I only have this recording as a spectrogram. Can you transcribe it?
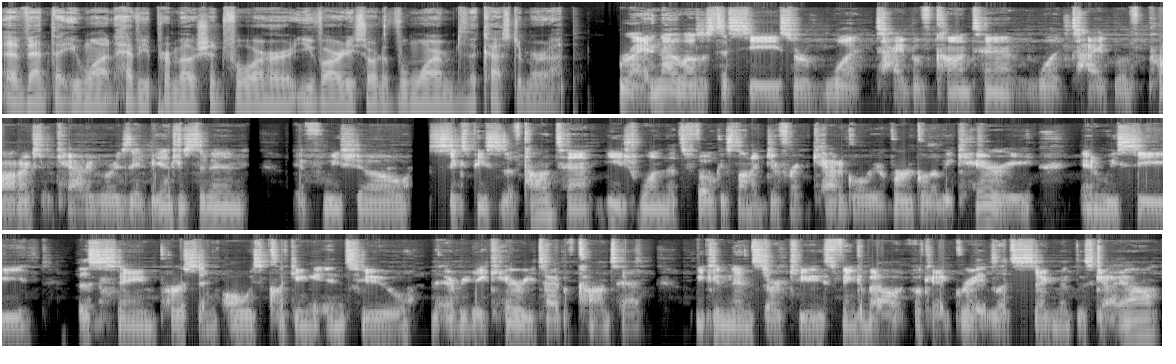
event that you want heavy promotion for, you've already sort of warmed the customer up. Right. And that allows us to see sort of what type of content, what type of products or categories they'd be interested in. If we show six pieces of content, each one that's focused on a different category or vertical that we carry, and we see the same person always clicking into the everyday carry type of content, we can then start to think about okay, great, let's segment this guy out.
